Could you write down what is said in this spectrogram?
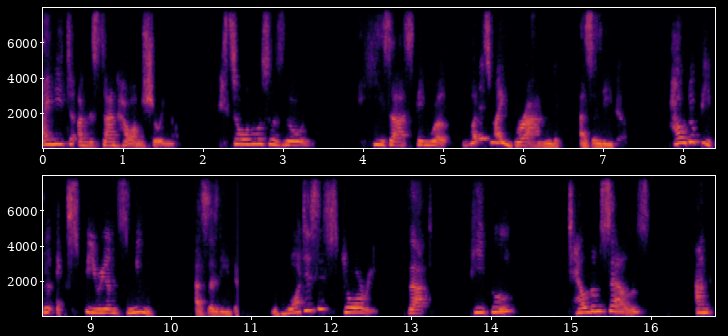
I need to understand how I'm showing up. It's almost as though he's asking, well, what is my brand as a leader? How do people experience me as a leader? What is the story that people tell themselves and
